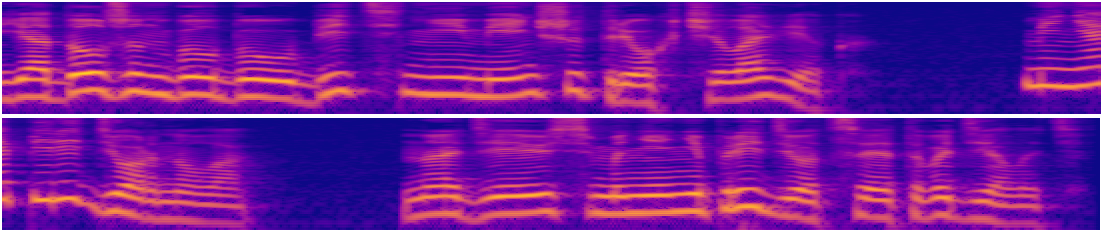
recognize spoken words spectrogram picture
я должен был бы убить не меньше трех человек». Меня передернуло. «Надеюсь, мне не придется этого делать.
